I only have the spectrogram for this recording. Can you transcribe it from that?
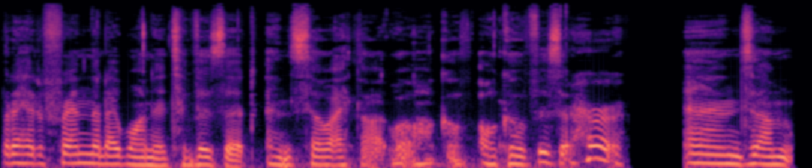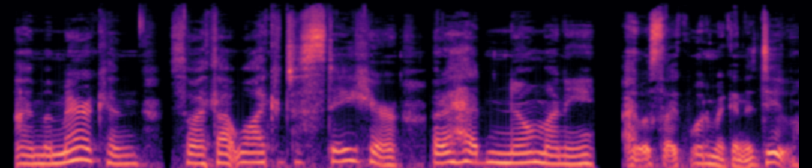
but I had a friend that I wanted to visit, and so I thought, well, I'll go, I'll go visit her. And um, I'm American, so I thought, well, I could just stay here, but I had no money. I was like, what am I going to do?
